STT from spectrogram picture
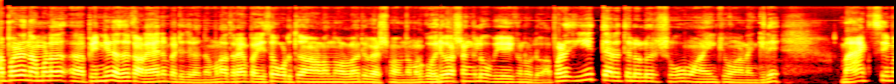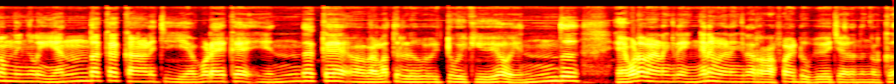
അപ്പോൾ നമ്മൾ പിന്നീട് അത് കളയാനും പറ്റത്തില്ല. നമ്മൾ അത്രയും പൈസ കൊടുത്തതാണെന്നുള്ള ഒരു വിഷമം. നമ്മൾക്ക് ഒരു വർഷമെങ്കിലും ഉപയോഗിക്കണമല്ലോ. അപ്പോൾ ഈ തരത്തിലുള്ള ഒരു ഷൂ വാങ്ങിക്കുവാണെങ്കിൽ മാക്സിമം നിങ്ങൾ എന്തൊക്കെ കാണിച്ച് എവിടെയൊക്കെ എന്തൊക്കെ വെള്ളത്തിൽ ഇട- ഇട്ട് വയ്ക്കുകയോ എന്ത് എവിടെ വേണമെങ്കിലും എങ്ങനെ വേണമെങ്കിലും റഫായിട്ട് ഉപയോഗിച്ചാലും നിങ്ങൾക്ക്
